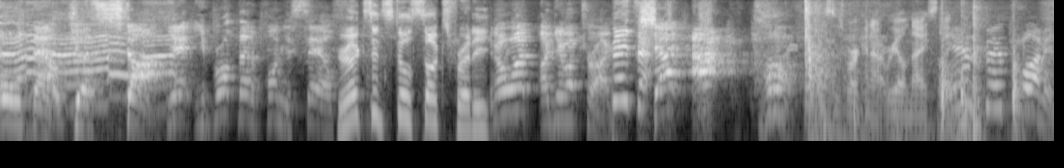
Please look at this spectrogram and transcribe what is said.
old now. Just stop. Yeah, you brought that upon yourself. Your accent still sucks, Freddy. You know what? I give up trying. Pizza! Shut up. This is working out real nicely. Is this funny?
